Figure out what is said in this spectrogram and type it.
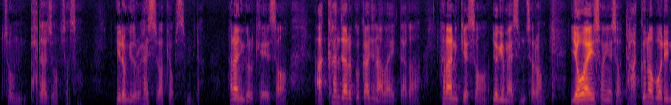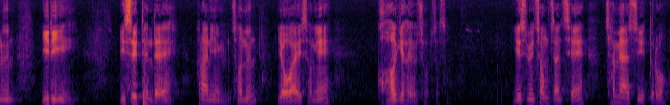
좀 받아주옵소서 이런 기도를 할 수밖에 없습니다. 하나님 그렇게 해서 악한 자로 끝까지 남아 있다가 하나님께서 여기 말씀처럼 여호와의 성에서 다 끊어버리는 일이 있을 텐데 하나님 저는 여호와의 성에 거하게 하여 주옵소서. 예수님의 청잔치에 참여할 수 있도록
